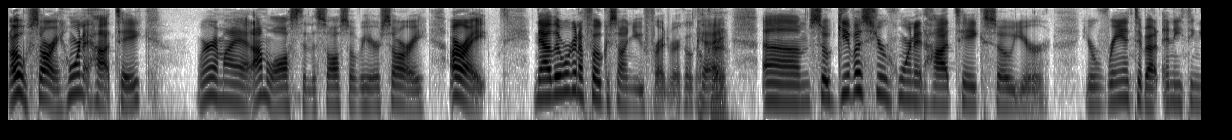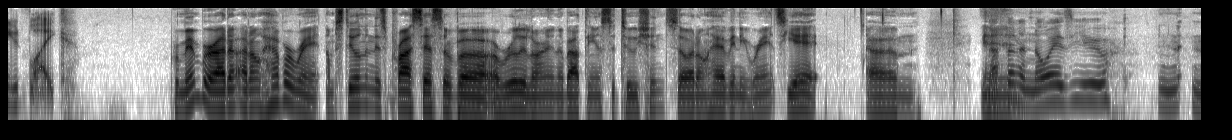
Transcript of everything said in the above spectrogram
oh sorry Hornet hot take where am I at I'm lost in the sauce over here sorry all right now that we're going to focus on you Frederick okay? Okay. Um, so give us your Hornet hot take. So your your rant about anything you'd like. Remember, I don't, I don't have a rant. I'm still in this process of, uh, of really learning about the institution, so I don't have any rants yet. Um, Nothing annoys you? N- not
